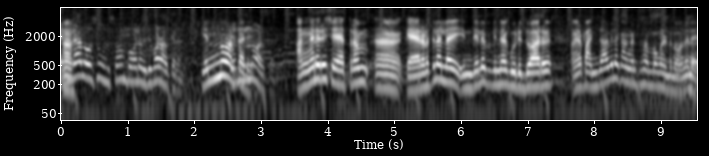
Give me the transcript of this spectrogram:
എല്ലാ ദിവസവും ഉത്സവം പോലെ ഒരുപാട് ആൾക്കാരുണ്ട്. എന്നും ആൾക്കാർ എന്നും ആൾക്കാർ അങ്ങനെ ഒരു ക്ഷേത്രം ആ, കേരളത്തിലല്ല ഇന്ത്യയിൽ പിന്നെ ഗുരുദ്വാർ അങ്ങനെ പഞ്ചാബിലൊക്കെ അങ്ങനത്തെ സംഭവങ്ങളുണ്ട് തോന്നുന്നല്ലേ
